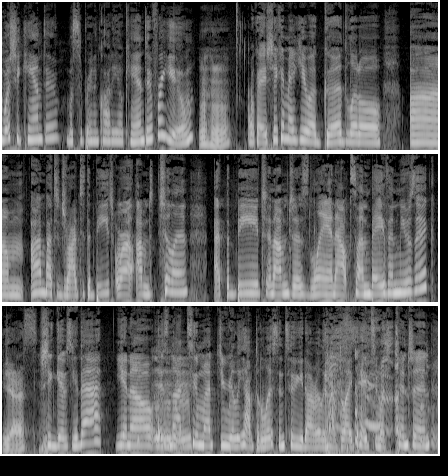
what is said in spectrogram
what she can do, what Sabrina Claudio can do for you. Mm-hmm. Okay, she can make you a good little. Um, I'm about to drive to the beach, or I- I'm chilling at the beach, and I'm just laying out sunbathing music. Yes. She gives you that. You know, it's not too much. You really have to listen to. You don't really have to like pay too much attention.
